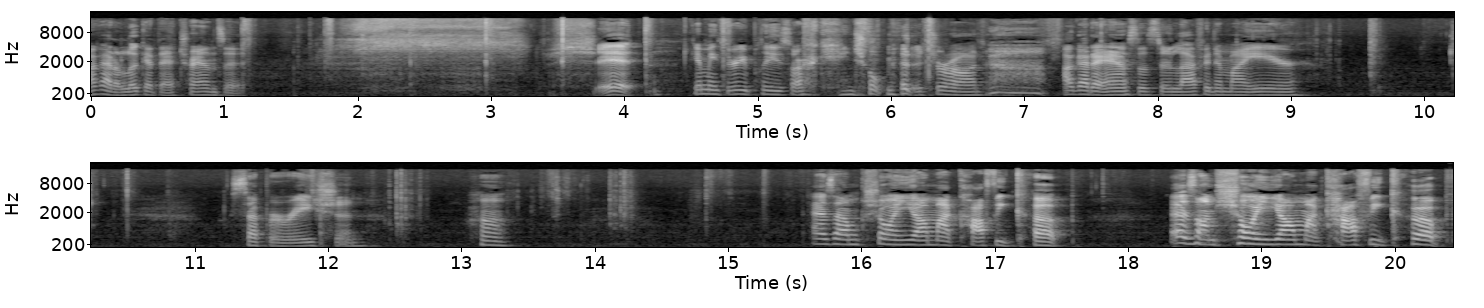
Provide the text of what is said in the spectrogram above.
I got to look at that transit. Shit. Give me three, please, Archangel Metatron. I got an ancestor laughing in my ear. Separation. Huh. As I'm showing y'all my coffee cup. As I'm showing y'all my coffee cup.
